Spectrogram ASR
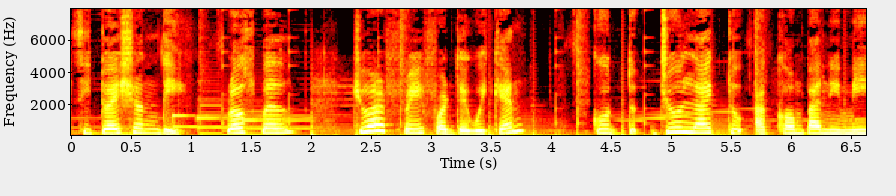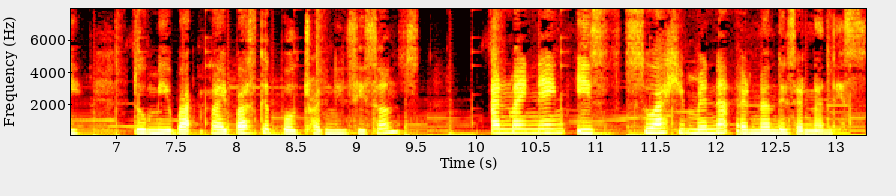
Situation D. Roswell, you are free for the weekend? Would you like to accompany me to my basketball training seasons? And my name is Sua Jimena Hernandez Hernandez.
